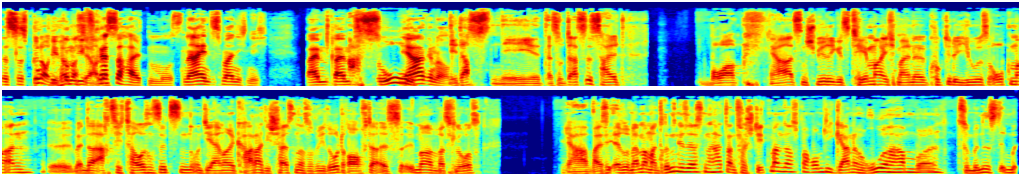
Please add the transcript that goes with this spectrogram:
Dass das genau, Publikum die, die Fresse alle. halten muss. Nein, das meine ich nicht. Beim, beim, Ach so. Ja, genau. Nee, das, nee, also das ist halt, boah, ja, ist ein schwieriges Thema. Ich meine, guck dir die US Open an, äh, wenn da 80.000 sitzen und die Amerikaner, die scheißen da sowieso drauf, da ist immer was los. Ja, weiß ich, also wenn man mal drin gesessen hat, dann versteht man das, warum die gerne Ruhe haben wollen. Zumindest im,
